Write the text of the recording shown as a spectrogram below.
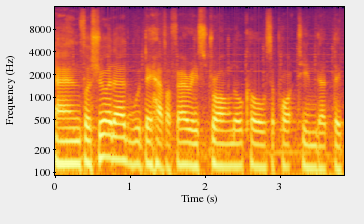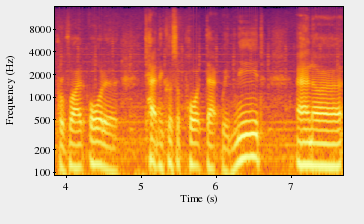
And for sure that they have a very strong local support team that they provide all the technical support that we need. And, uh,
